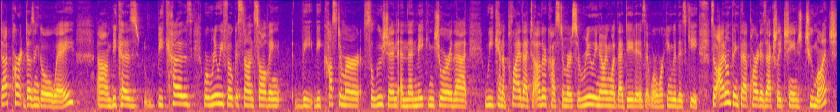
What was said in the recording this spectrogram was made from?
That part doesn't go away um, because because we're really focused on solving the, the customer solution and then making sure that we can apply that to other customers. So really knowing what that data is that we're working with is key. So I don't think that part has actually changed too much.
